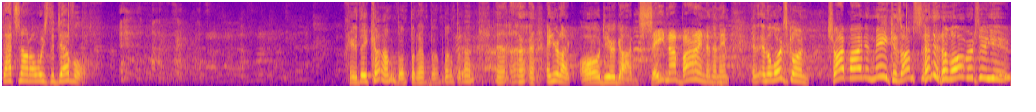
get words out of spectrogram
that's not always the devil. Here they come. And you're like, oh, dear God, Satan, I bind in the name. And, the Lord's going, try binding me because I'm sending them over to you.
